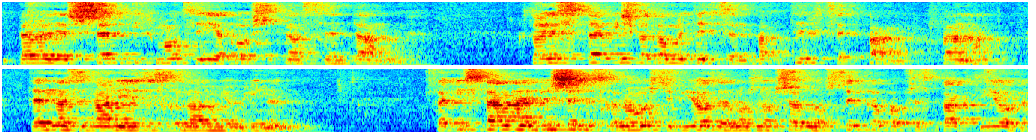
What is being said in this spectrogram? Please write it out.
i pełen jest wszelkich mocy i jakości transcendentalnych. Kto jest w pełni świadomy tych, tych cech pan, Pana, ten nazywany jest doskonałym joginem. Taki stan najwyższej doskonałości w jodze można osiągnąć tylko poprzez bhakti jogę,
